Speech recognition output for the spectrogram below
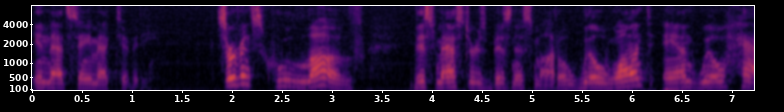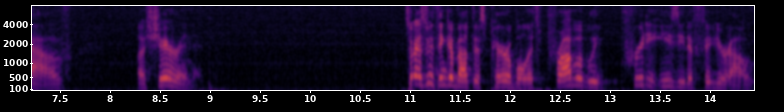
in that same activity. Servants who love this master's business model will want and will have a share in it. So, as we think about this parable, it's probably pretty easy to figure out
